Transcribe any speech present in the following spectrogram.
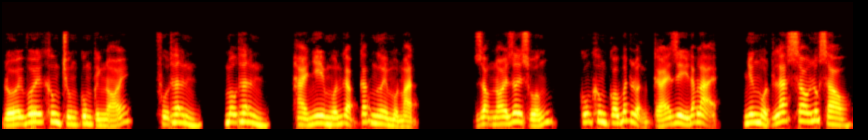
đối với không trung cung kính nói, phụ thân, mẫu thân, Hải Nhi muốn gặp các ngươi một mặt. Giọng nói rơi xuống, cũng không có bất luận cái gì đáp lại, nhưng một lát sau lúc sau,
